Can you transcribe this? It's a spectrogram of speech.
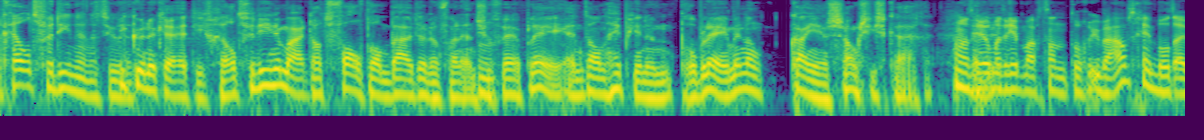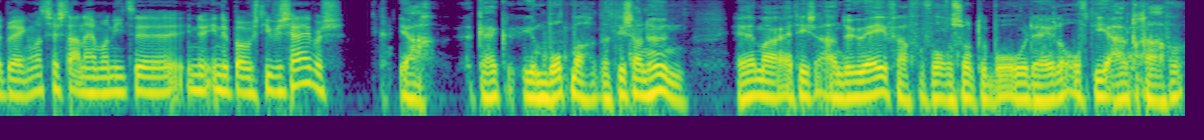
geld verdienen natuurlijk. Die kunnen creatief geld verdienen, maar dat valt dan buiten de financial fair play. En dan heb je een probleem en dan kan je sancties krijgen. Want Real Madrid mag dan toch überhaupt geen bod uitbrengen... want ze staan helemaal niet in, de, in de positieve cijfers. Ja, kijk, een bod mag, dat is aan hun... He, maar het is aan de UEFA vervolgens om te beoordelen... of die uitgaven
